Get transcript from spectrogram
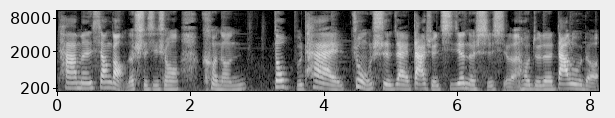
他们香港的实习生可能都不太重视在大学期间的实习了，然后觉得大陆的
